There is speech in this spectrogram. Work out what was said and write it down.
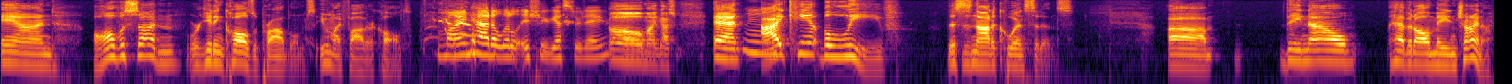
and all of a sudden, we're getting calls with problems. Even my father called. mine had a little issue yesterday. Oh my gosh. And I can't believe this is not a coincidence. Um, they now have it all made in China.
